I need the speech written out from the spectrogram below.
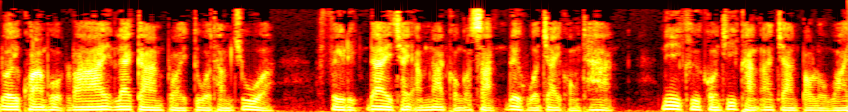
โดยความโหดร้ายและการปล่อยตัวทำชั่ว เฟลิกได้ใช้อำนาจของกษัตริย์ด้วยหัวใจของทาส นี่คือคนที่ขังอาจารย์เปาโลไว้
